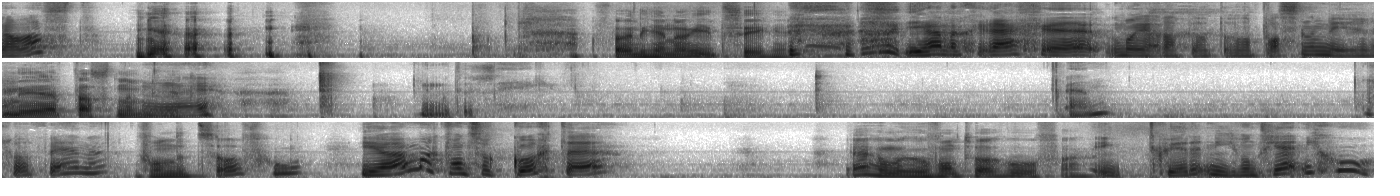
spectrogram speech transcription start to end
Dat was het. Of wou je nog iets zeggen? Ja, nog graag. eh, Maar ja, dat, dat, dat past niet meer. Hè? Nee, dat past niet meer. Nee. Niet moeten zeggen. En? Dat is wel fijn, hè? Vond je het zelf goed? Ja, maar ik vond het zo kort, hè? Ja, maar je vond het wel goed, of wat? Ik, ik weet het niet. Vond jij het niet goed?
